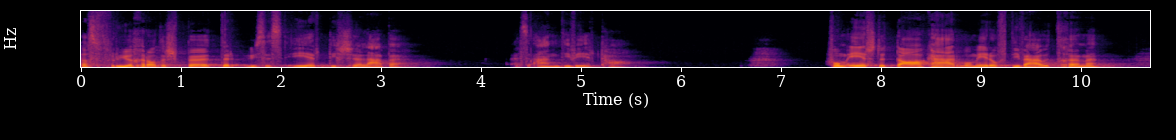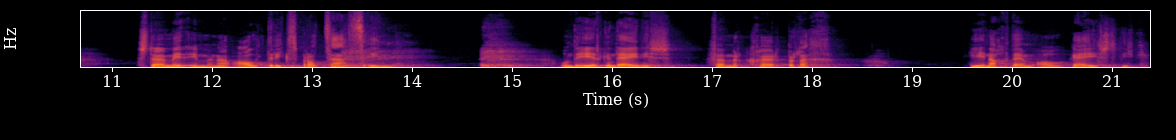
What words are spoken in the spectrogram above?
dass früher oder später unser irdisches Leben ein Ende wird haben. Vom ersten Tag her, wo wir auf die Welt kommen, stehen wir in einem Alterungsprozess in. Und irgendwann fangen wir körperlich, je nachdem auch geistig,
